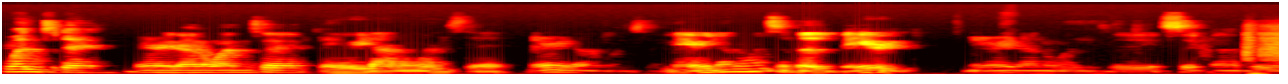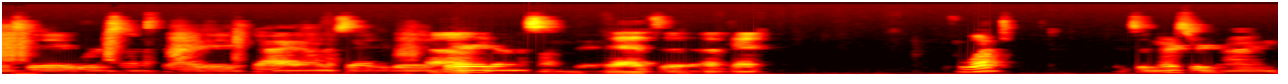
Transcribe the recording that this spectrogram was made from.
Wednesday. married on a Wednesday, Buried on a Wednesday. married on a Wednesday, Married on a Wednesday, but buried. married on a Wednesday, sick on a Thursday, works on a Friday, died on a Saturday, Oh. buried on a Sunday. That's it. Okay. What? It's a nursery rhyme.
